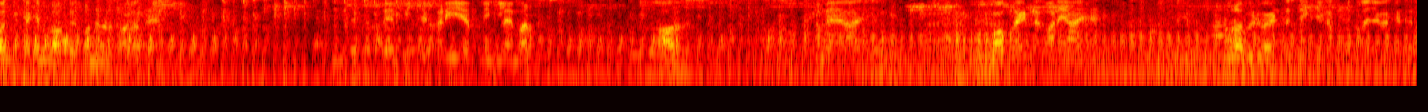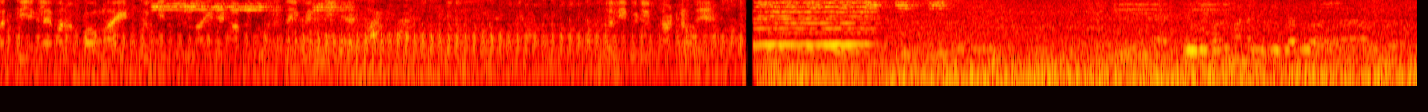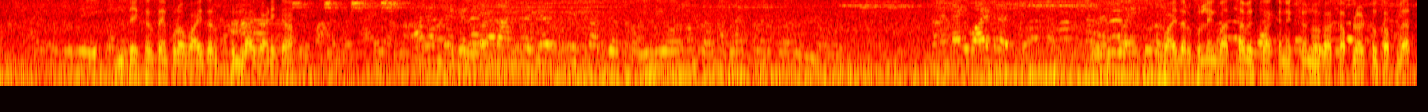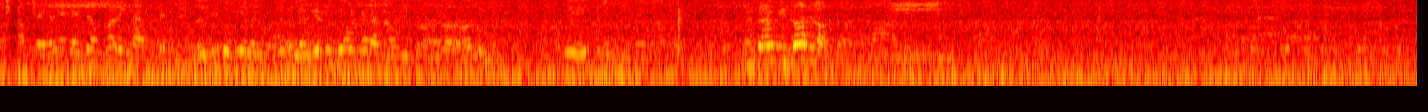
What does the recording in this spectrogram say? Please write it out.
अंकित blog के corner स्वागत है। देख सकते हैं पीछे खड़ी है अपनी ग्लैमर और मैं आज फॉग लाइट लगवाने आए हैं। पूरा वीडियो एंड तक देखिएगा पता चला जाएगा कैसे लगती है ग्लैमर में फॉग लाइट क्योंकि इसकी लाइट है, काफ़ी दूर से नहीं दिखती है। चलिए वीडियो स्टार्ट करते हैं। देख सकते हैं पूरा वाइजर खुल रहा है गाड़ी का। वाइजर खुलने के बाद तब इसका कनेक्शन होगा, coupler to coupler.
